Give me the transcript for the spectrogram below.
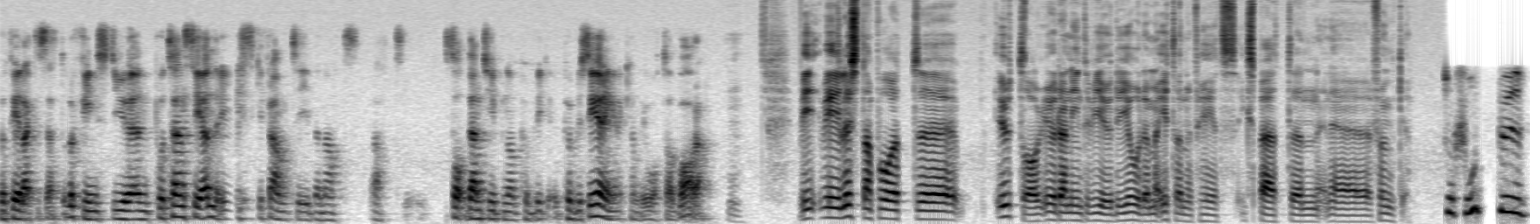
på ett felaktigt sätt. Och då finns det ju en potentiell risk i framtiden att, att så, den typen av publiceringar kan bli åtalbara. Mm. Vi, vi lyssnar på ett uh, utdrag ur den intervju du gjorde med yttrandefrihetsexperten uh, Funke. Så fort du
